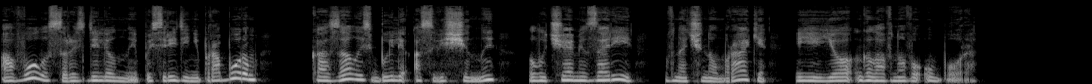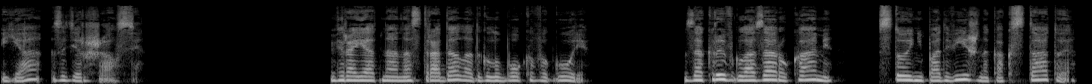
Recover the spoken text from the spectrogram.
а волосы, разделенные посередине пробором, казалось, были освещены лучами зари, в ночном мраке ее головного убора. Я задержался. Вероятно, она страдала от глубокого горя. Закрыв глаза руками, стоя неподвижно, как статуя,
